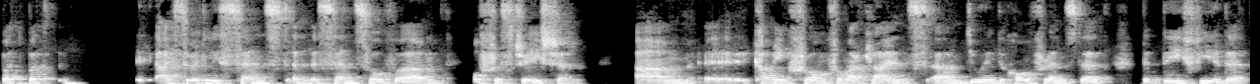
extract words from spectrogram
but but I certainly sensed a, a sense of um, of frustration um, uh, coming from from our clients um, during the conference that that they feel that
